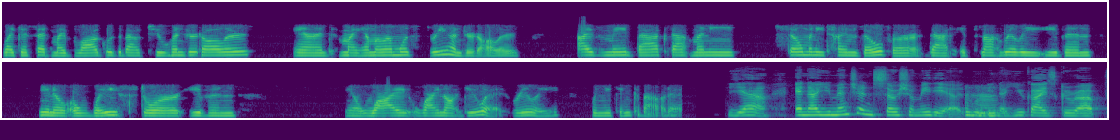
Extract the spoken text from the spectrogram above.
like I said, my blog was about $200 and my MLM was $300. I've made back that money so many times over that it's not really even, you know, a waste or even, you know, why why not do it really when you think about it. Yeah. And now you mentioned social media. Mm-hmm. You know, you guys grew up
